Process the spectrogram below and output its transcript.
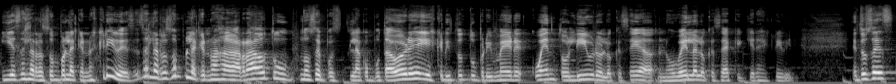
Y esa es la razón por la que no escribes. Esa es la razón por la que no has agarrado tu, no sé, pues la computadora y escrito tu primer cuento, libro, lo que sea, novela, lo que sea que quieras escribir. Entonces,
